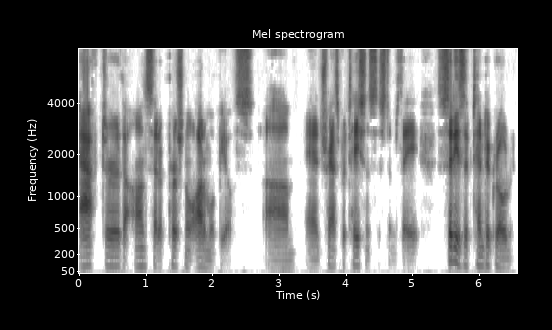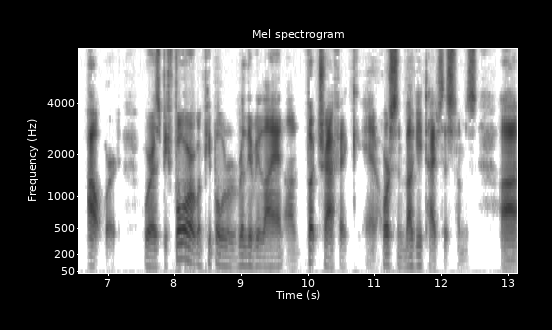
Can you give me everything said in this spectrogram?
after the onset of personal automobiles um, and transportation systems, they cities have tended to grow outward. Whereas before, when people were really reliant on foot traffic and horse and buggy type systems, uh,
